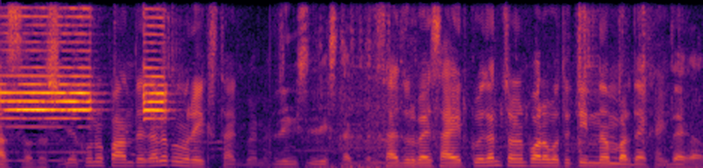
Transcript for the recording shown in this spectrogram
আচ্ছা দর্শক। যে কোনো প্রান্তে যাবে কোনো রিস্ক থাকবে না। রিক্স রিক্স থাকবে না। সাইদুল ভাই সাইড করে দেন চলুন পরবর্তী তিন নাম্বার দেখাই। দেখাও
